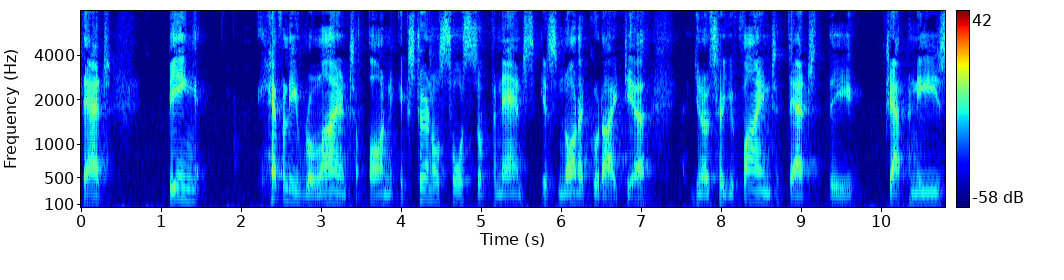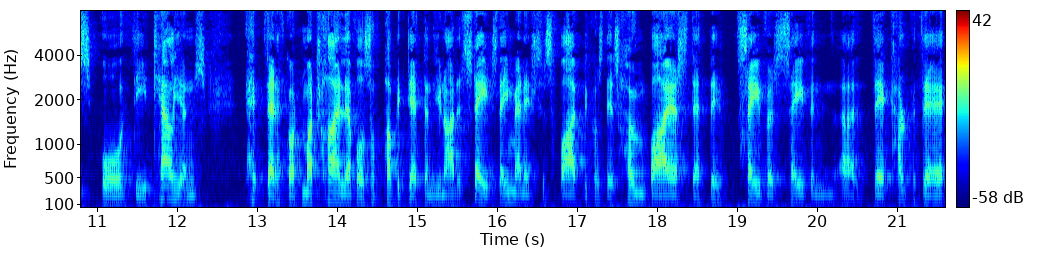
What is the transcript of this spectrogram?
that being heavily reliant on external sources of finance is not a good idea. You know, so you find that the Japanese or the Italians that have got much higher levels of public debt than the United States, they manage to survive because there's home bias, that their savers save in uh, their, their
